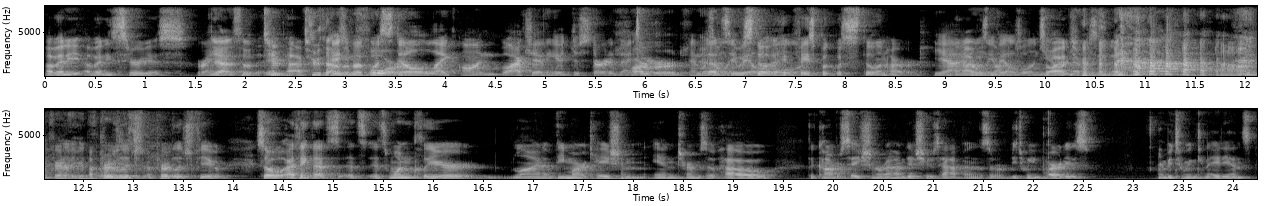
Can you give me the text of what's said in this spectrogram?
of any of any serious. Right. Yeah, so two, impact. 2004. Facebook was still like on. Well, actually, I think it just started that Harvard. year and was That's, only it was still available. Facebook was still in Harvard. Yeah, and and I was only not. available in so I had never seen university. it. Um, For another good a four privileged a privileged few. So I think that's it's it's one clear line of demarcation in terms of how the conversation around issues happens or between parties and between Canadians.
